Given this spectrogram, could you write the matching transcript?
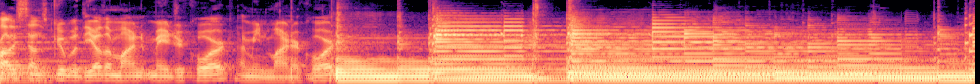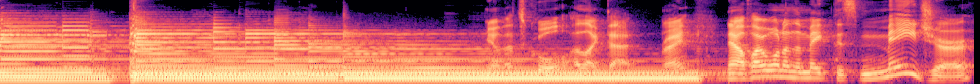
probably sounds good with the other minor, major chord, I mean minor chord. Yeah, that's cool. I like that, right? Now, if I wanted to make this major,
